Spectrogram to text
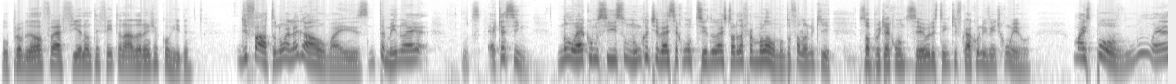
O problema foi a FIA não ter feito nada durante a corrida. De fato, não é legal, mas também não é. Putz, é que assim, não é como se isso nunca tivesse acontecido na história da Fórmula 1. Não tô falando que só porque aconteceu eles têm que ficar conivente com o erro. Mas, pô, não é,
